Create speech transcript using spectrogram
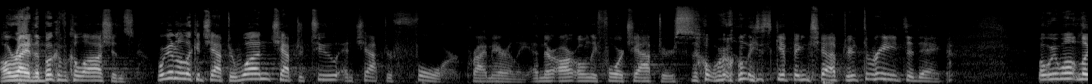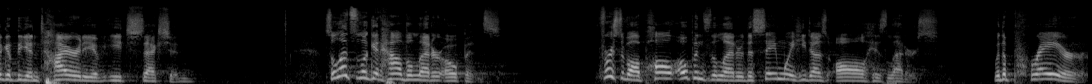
All right, the book of Colossians. We're going to look at chapter 1, chapter 2, and chapter 4 primarily. And there are only four chapters, so we're only skipping chapter 3 today. But we won't look at the entirety of each section. So let's look at how the letter opens. First of all, Paul opens the letter the same way he does all his letters with a prayer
